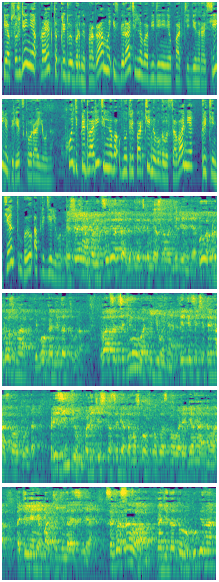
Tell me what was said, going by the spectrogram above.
и обсуждение проекта предвыборной программы избирательного объединения партии «Единая Россия» Люберецкого района. В ходе предварительного внутрипартийного голосования претендент был определен. Решением политсовета Люберецкого местного отделения была предложена его кандидатура. 27 июня 2013 года Президиум Политического совета Московского областного регионального отделения партии «Единая Россия» согласовал кандидатуру Губина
